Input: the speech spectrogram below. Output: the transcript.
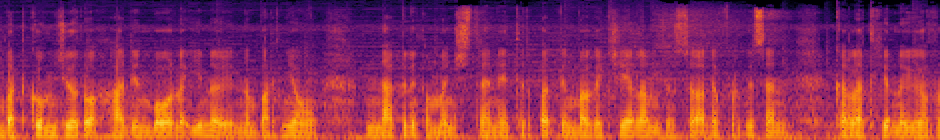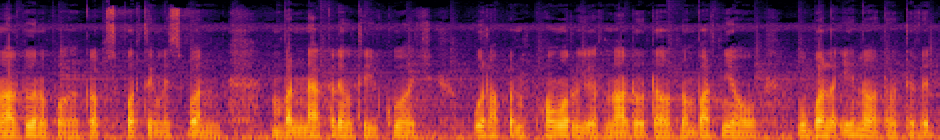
But kum joro hadin bola ino nabar nyo. Nak ka Manchester United pat limba ga jelam jo so ada Ferguson kalat kino Ronaldo na pa klub Sporting Lisbon. Ban nak ka tu coach urapan pongor Ronaldo daud nomor nyo. Ubala ino do David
